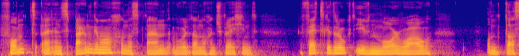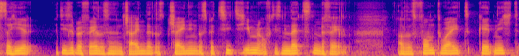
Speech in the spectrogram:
Font, ein, ein Span gemacht und das Span wurde dann noch entsprechend fett gedruckt, even more wow und das da hier, dieser Befehl, das ist das Entscheidende, das Chaining, das bezieht sich immer auf diesen letzten Befehl. Also das Font Weight geht nicht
